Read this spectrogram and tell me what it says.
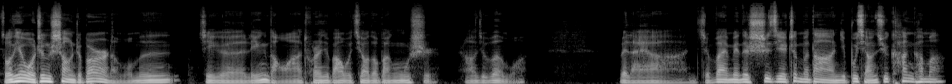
昨天我正上着班呢，我们这个领导啊，突然就把我叫到办公室，然后就问我：“未来啊，这外面的世界这么大，你不想去看看吗？”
